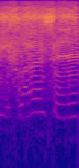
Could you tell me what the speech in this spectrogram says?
We fly.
